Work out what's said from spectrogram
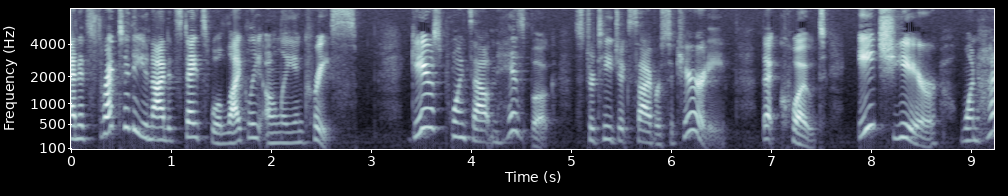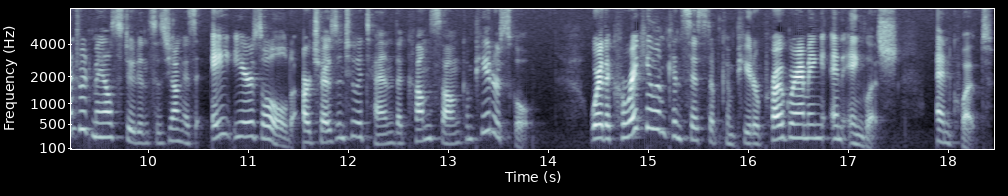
and its threat to the United States will likely only increase. Geers points out in his book, Strategic Cybersecurity, that, quote, each year, 100 male students as young as 8 years old are chosen to attend the Kumsong Computer School, where the curriculum consists of computer programming and English. End quote.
